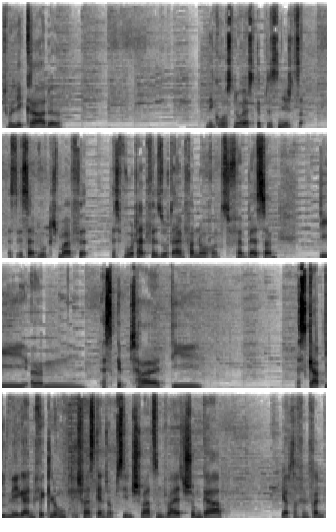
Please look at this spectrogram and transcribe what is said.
ich überlege gerade. Ne, groß Neues gibt es nichts. Es ist halt wirklich mal, es wurde halt versucht einfach noch zu verbessern. Die, ähm, es gibt halt die, es gab die Mega-Entwicklung. Ich weiß gar nicht, ob es die in Schwarz und Weiß schon gab. Gab es auf jeden Fall in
